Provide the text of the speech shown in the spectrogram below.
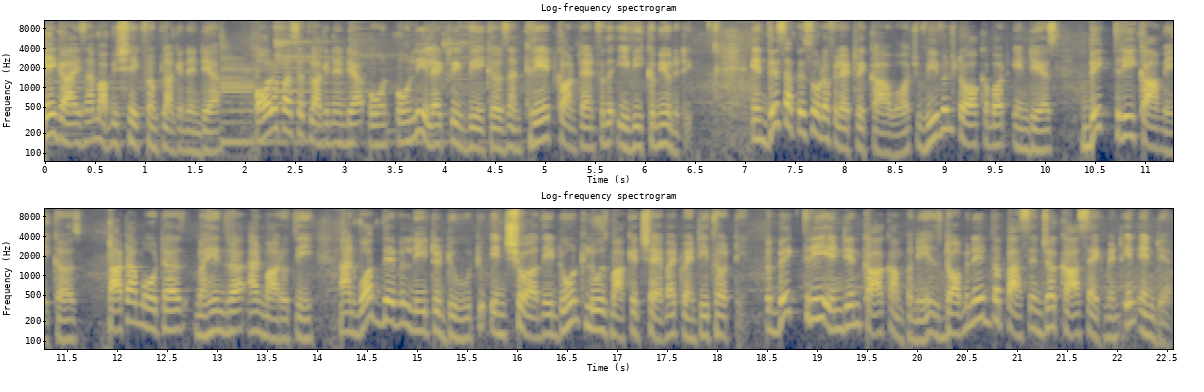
Hey guys, I'm Abhishek from Plugin India. All of us at Plugin India own only electric vehicles and create content for the EV community. In this episode of Electric Car Watch, we will talk about India's big three car makers Tata Motors, Mahindra, and Maruti, and what they will need to do to ensure they don't lose market share by 2030. The big three Indian car companies dominate the passenger car segment in India.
